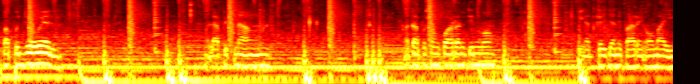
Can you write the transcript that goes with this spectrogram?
Papu Joel. Malapit na ang matapos ang quarantine mo ingat kayo dyan ni paring Omay.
